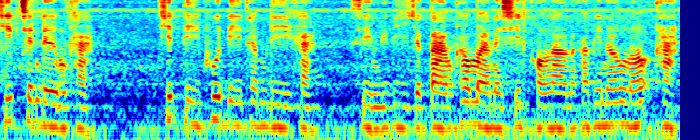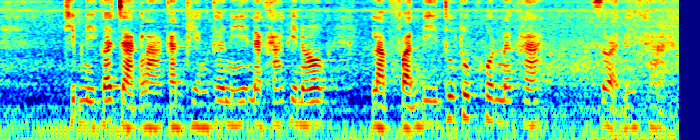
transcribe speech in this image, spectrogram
คลิปเช่นเดิมค่ะ คิดดีพูดดีทำดีค่ะ สิ่งดีๆ จะตามเข้ามาในชีวิตของเรานะคะ พี่น้องเนาะค่ะ คลิปนี้ก็จากลากันเพียงเท่านี้นะคะ พี่น้องหลับฝันดีทุกๆ คนนะคะ สวัสดีค่ะ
